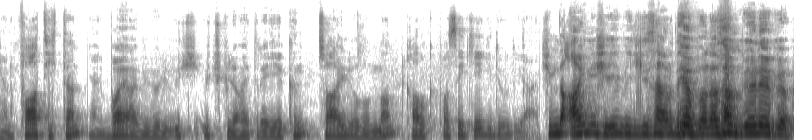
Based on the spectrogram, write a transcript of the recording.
Yani Fatih'ten yani bayağı bir böyle 3, 3 kilometreye yakın sahil yolundan kalkıp Haseki'ye gidiyordu yani. Şimdi aynı şeyi bilgisayarda yapan adam böyle yapıyor.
